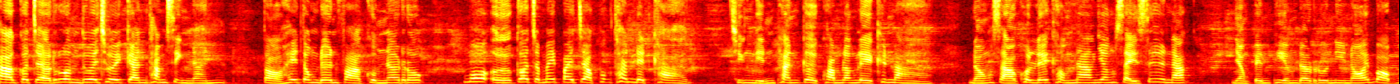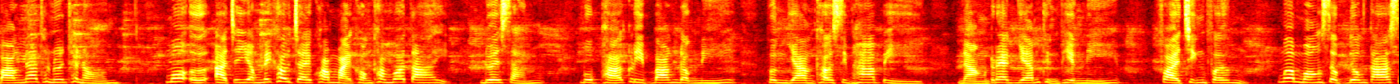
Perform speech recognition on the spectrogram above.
้าก็จะร่วมด้วยช่วยกันทำสิ่งนั้น ต่อให้ต้องเดินฝ่าคุมนรก โมเอ๋อก็จะไม่ไปจากพวกท่านเด็ดขาด ชิงหลินพลันเกิดความลังเลขึ้นมา น้องสาวคนเล็กของนางยังใส่ซื่อนัก ยังเป็นเพียงดารุณีน้อยบอบบางหน้าทะนุถนอม โมเอ๋ออาจจะยังไม่เข้าใจความหมายของคำว่าตาย ด้วยซ้ำบุปผากลีบบางดอกนี้ เพิ่งย่างเข้าสิบห้าปีนางแรกแย้มถึงเพียงนี้ ฝ่ายชิงเฟิง เมื่อมองศพดวงตาใส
